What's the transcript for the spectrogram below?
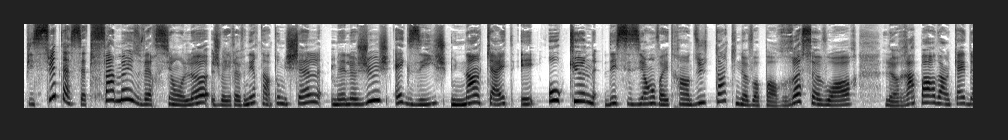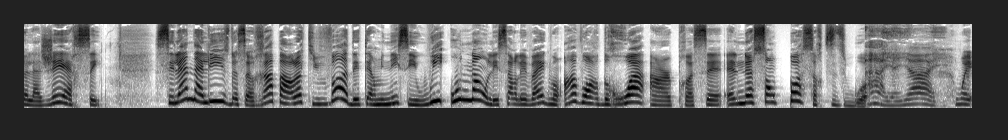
puis suite à cette fameuse version-là, je vais y revenir tantôt, Michel, mais le juge exige une enquête et aucune décision va être rendue tant qu'il ne va pas recevoir le rapport d'enquête de la GRC. C'est l'analyse de ce rapport-là qui va déterminer si oui ou non les sœurs Lévesque vont avoir droit à un procès. Elles ne sont pas sorties du bois. Aïe, aïe, aïe. Oui.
